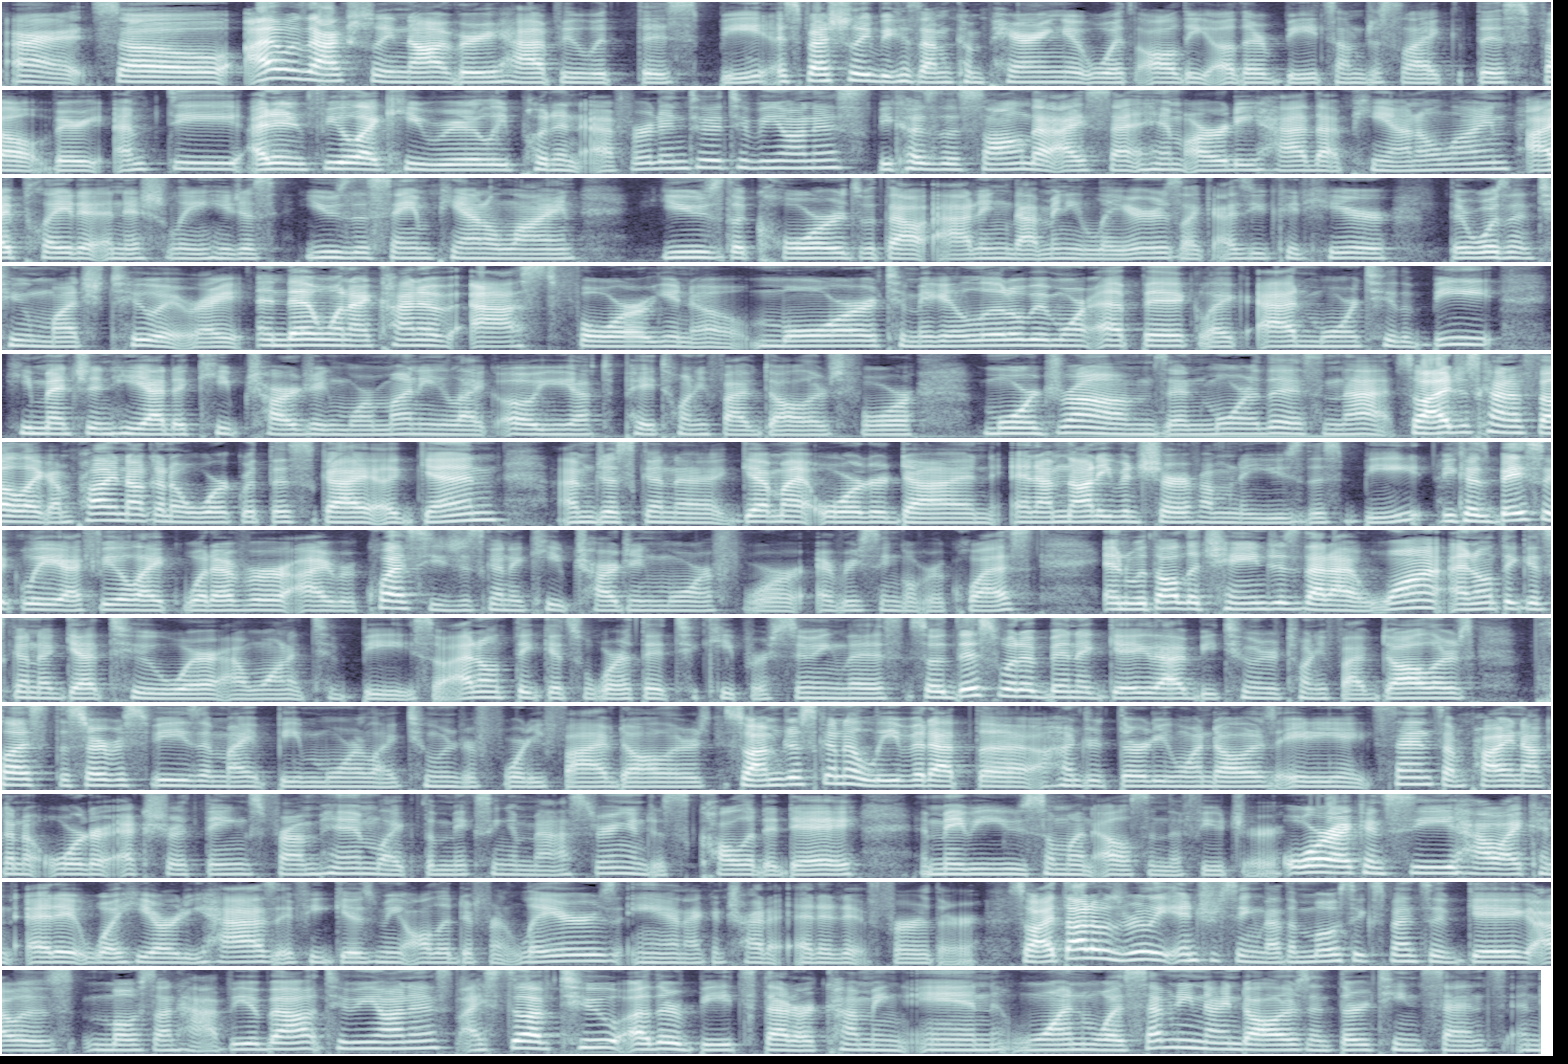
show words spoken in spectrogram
All right, so I was actually not very happy with this beat, especially because I'm comparing it with all the other beats. I'm just like, this felt very empty. I didn't feel like he really put an effort into it, to be honest, because the song that I sent him already had that piano line. I played it initially, and he just used the same piano line, used the chords without adding that many layers. Like, as you could hear, there wasn't too much to it, right? And then when I kind of asked for, you know, more to make it a little bit more epic, like add more to the beat, he mentioned he had to keep charging more money, like, oh, you have to pay $25 for more drums and more this and that. So I just kind of felt like I'm probably not to work with this guy again. I'm just to get my order done and I'm not even sure if I'm to use this beat because basically I feel like whatever I request, he's just to keep charging more for every single request. And with all the changes that I want, I don't think it's to get to where I want it to be. So I don't think it's worth it to keep pursuing this. So this would have been a gig that would be $225 plus the service fees. It might be more like $245. So I'm just going to leave it at the $131.88. I'm probably not going to order extra things from him like the mixing and mastering and just call it a day and maybe use someone else in the future. Or I can see how I can edit what he already has if he gives me all the different layers and I can try to edit it further. So I thought it was really interesting that the most expensive gig I was most unhappy about, to be honest. I still have two other beats that are coming in. One was $79.13 and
